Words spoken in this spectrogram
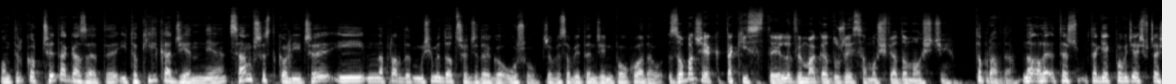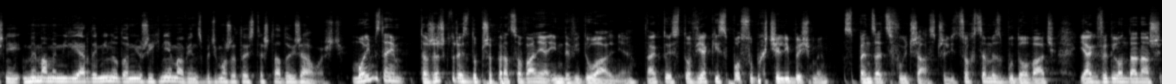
On tylko czyta gazety i to kilka dziennie. Sam wszystko liczy i naprawdę musimy dotrzeć do jego uszu, żeby sobie ten dzień poukładał. Zobacz, jak taki styl wymaga dużej samoświadomości. To prawda. No ale też, tak jak powiedziałeś wcześniej, my mamy miliardy minut, on już ich nie ma, więc być może to jest też ta dojrzałość. Moim zdaniem ta rzecz, która jest jest do przepracowania indywidualnie. Tak? To jest to, w jaki sposób chcielibyśmy spędzać swój czas, czyli co chcemy zbudować, jak wygląda nasz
